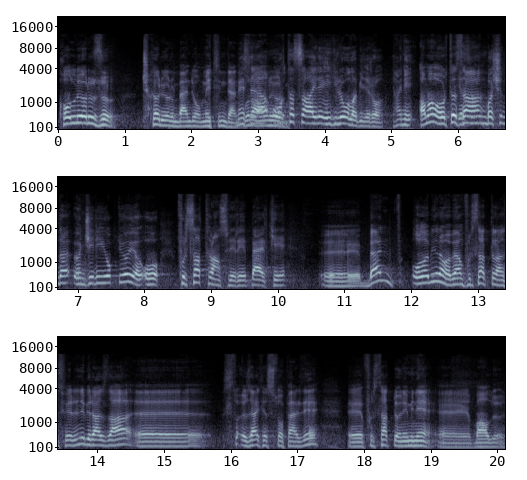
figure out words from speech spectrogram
kolluyoruzu çıkarıyorum ben de o metinden. Bunu Mesela anlıyorum. orta saha ile ilgili olabilir o. Hani Ama orta saha yazının başında önceliği yok diyor ya o fırsat transferi belki. Ee, ben olabilir ama ben fırsat transferini biraz daha e, sto- özellikle stoperde e, fırsat dönemine e, bağlıyorum.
